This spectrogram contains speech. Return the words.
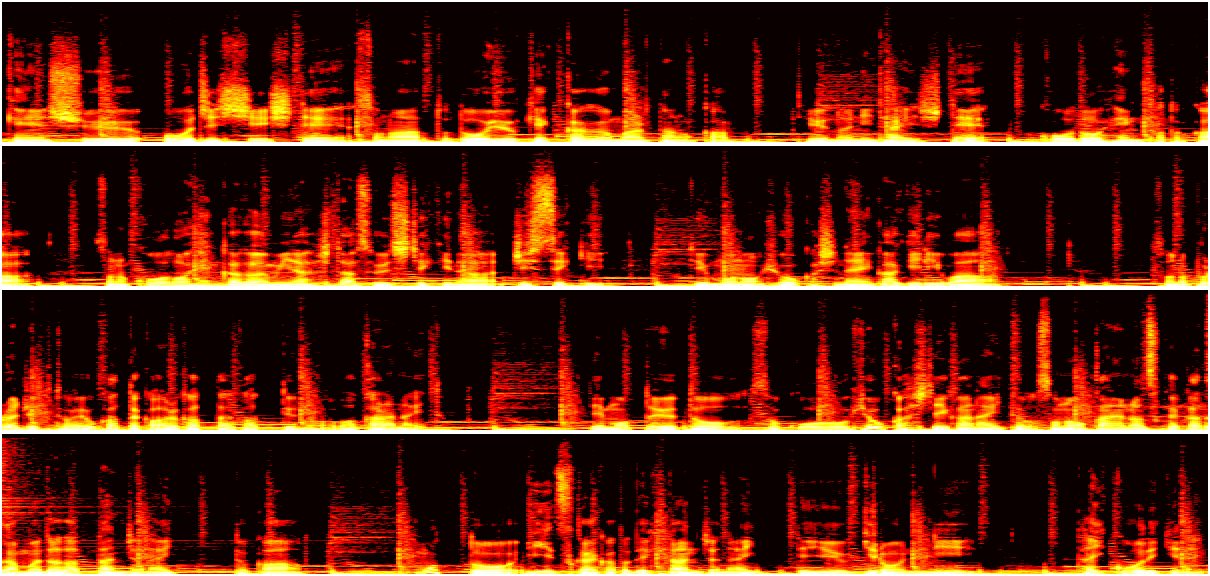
研修を実施して、その後どういう結果が生まれたのかっていうのに対して行動変化とか、その行動変化が生み出した数値的な実績っていうものを評価しない限りは、そのプロジェクトが良かったか悪かったかっていうのはわからないと。でもっと言うと、そこを評価していかないと、そのお金の使い方が無駄だったんじゃないとか、といい使い方できたんじゃないっていう議論に対抗できない。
